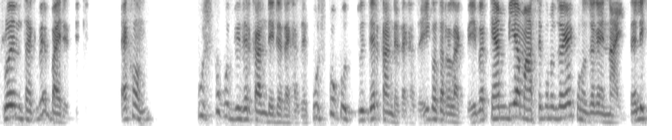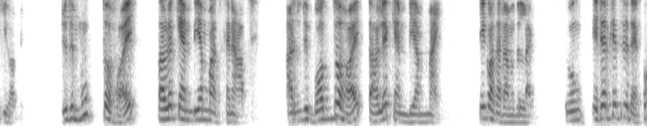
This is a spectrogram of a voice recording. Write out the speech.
ফ্লোয়েম থাকবে বাইরের দিকে। এখন পুষ্পক উদ্ভিদের কাণ্ডে এটা দেখা যায়, পুষ্পক উদ্ভিদের কাণ্ডে দেখা যায়, এই কথাটা লাগবে। এবার ক্যাম্বিয়াম আছে কোনো জায়গায় কোনো জায়গায় নাই তাহলে কি হবে? যদি মুক্ত হয়, তাহলে ক্যাম্বিয়াম মাঝখানে আছে, আর যদি বদ্ধ হয়, তাহলে ক্যাম্বিয়াম নাই, এই কথাটা আমাদের লাগবে। এবং এটার ক্ষেত্রে দেখো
